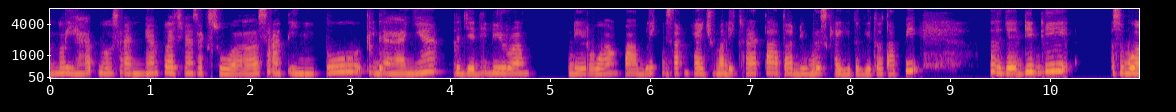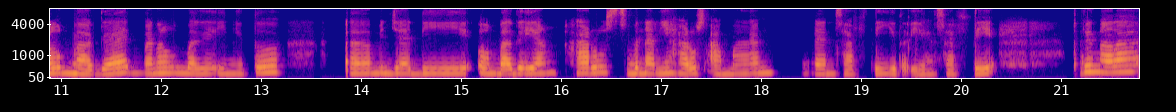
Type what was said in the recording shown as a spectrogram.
melihat bahwasannya pelecehan seksual saat ini tuh tidak hanya terjadi di ruang di ruang publik, misalkan kayak cuma di kereta atau di bus kayak gitu-gitu, tapi terjadi di sebuah lembaga di mana lembaga ini tuh uh, menjadi lembaga yang harus sebenarnya harus aman dan safety gitu. Ya safety. Tapi malah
